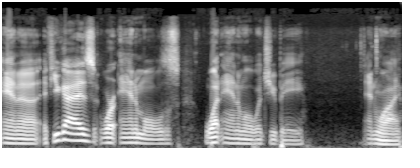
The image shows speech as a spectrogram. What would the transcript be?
Anna. If you guys were animals, what animal would you be, and why?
